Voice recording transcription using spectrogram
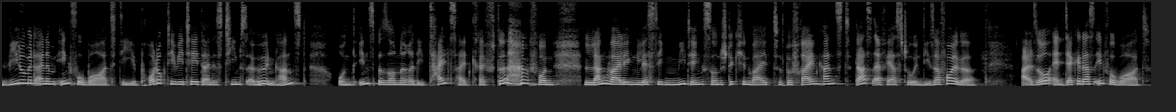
Wie du mit einem Infoboard die Produktivität deines Teams erhöhen kannst und insbesondere die Teilzeitkräfte von langweiligen, lästigen Meetings so ein Stückchen weit befreien kannst, das erfährst du in dieser Folge. Also entdecke das Infoboard.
